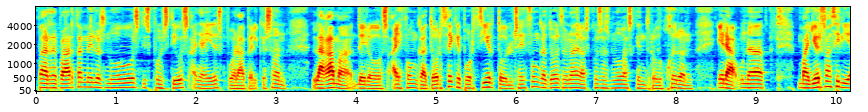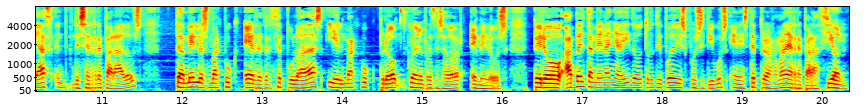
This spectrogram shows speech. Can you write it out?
para reparar también los nuevos dispositivos añadidos por Apple, que son la gama de los iPhone 14, que por cierto, los iPhone 14, una de las cosas nuevas que introdujeron era una mayor facilidad de ser reparados, también los MacBook Air de 13 pulgadas y el MacBook Pro con el procesador M2. Pero Apple también ha añadido otro tipo de dispositivos en este programa de reparación.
